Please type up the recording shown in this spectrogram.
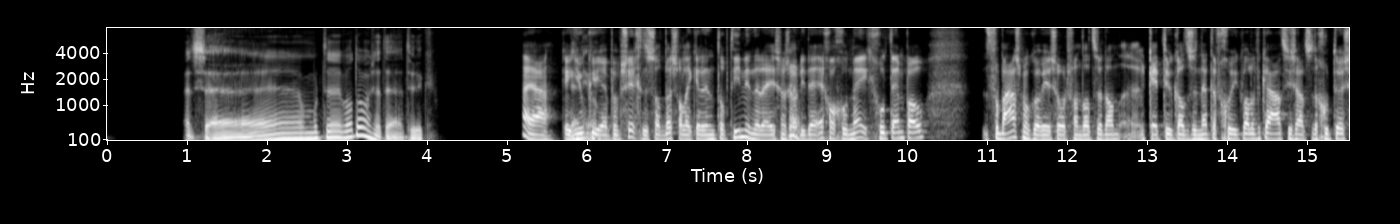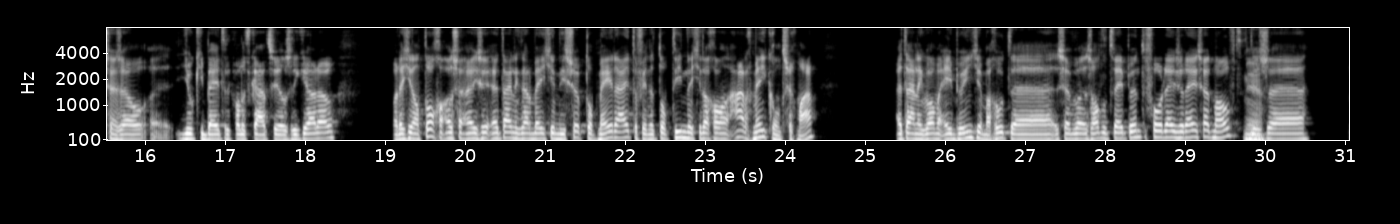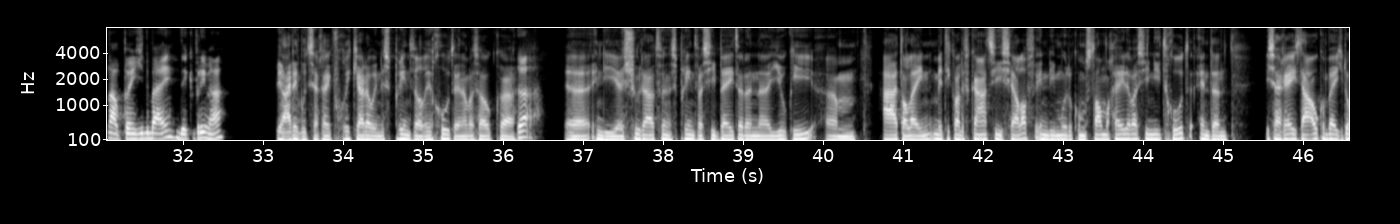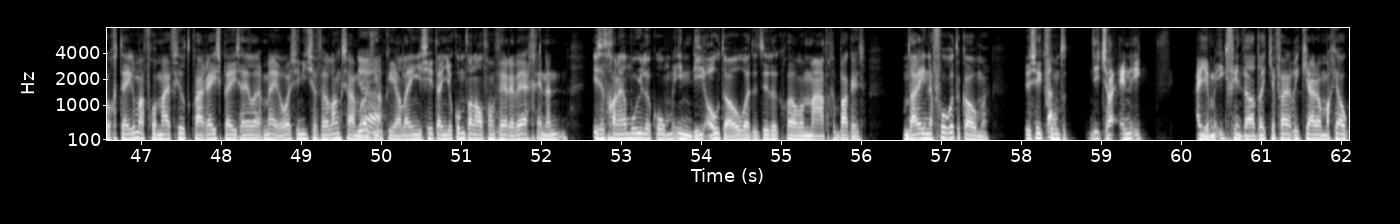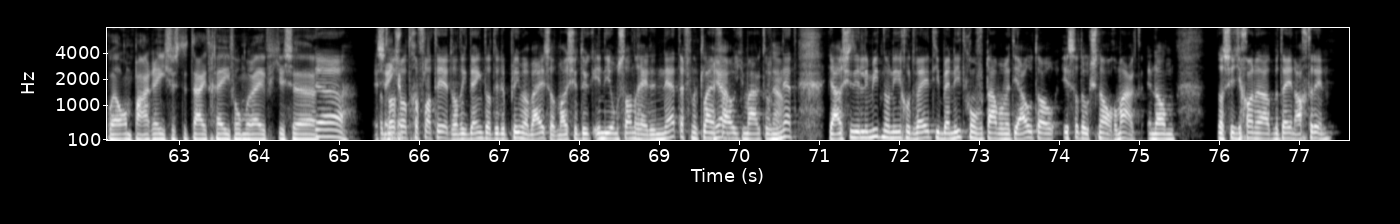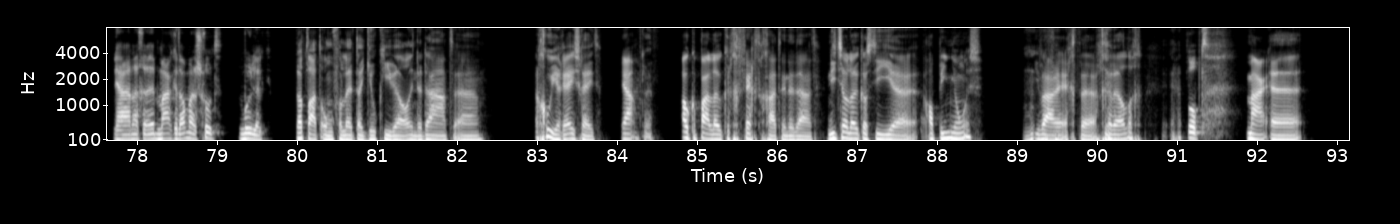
Eh, we moeten wel doorzetten natuurlijk. Nou ja, kijk, Ja, Yuki heb op zich dus zat best wel lekker in de top 10 in de race en zo. Ja. Die deed echt wel goed mee. Goed tempo. Het verbaast me ook wel weer een soort van dat ze dan... eh, Oké, natuurlijk hadden ze net even goede kwalificatie. Zaten ze er goed tussen en zo. Eh, Yuki betere kwalificatie als Ricciardo. Maar dat je dan toch, als je, uiteindelijk daar een beetje in die subtop meerijdt... of in de top 10, dat je dan gewoon aardig meekomt, zeg maar. Uiteindelijk wel maar één puntje. Maar goed, eh, ze hebben ze hadden twee punten voor deze race uit mijn hoofd. Ja. Dus, eh, nou, puntje erbij. Dikke prima. Ja, ik moet zeggen, ik vond Ricciardo in de sprint wel weer goed. En dat was ook eh, Ja, eh, in die eh, shootout van de sprint was hij beter dan eh, Yuki. Ehm, hij had alleen met die kwalificatie zelf, in die moeilijke omstandigheden, was hij niet goed. En dan is zijn race daar ook een beetje door getekend. Maar voor mij viel het qua race pace heel erg mee hoor. Als je niet zoveel langzamer Ja. als Yuki. Alleen je zit en je komt dan al van verder weg. En dan is het gewoon heel moeilijk om in die auto, wat natuurlijk wel een matige bak is, om daarin naar voren te komen. Dus ik Ja. vond het niet zo. En ik, ja, je- ik vind wel dat je van Ricciardo mag je ook wel een paar races de tijd geven om er eventjes. eh, Ja, het Zeker. was wat geflatteerd, want ik denk dat hij er prima bij zat. Maar als je natuurlijk in die omstandigheden net even een klein Ja. foutje maakt, of Ja. net, ja, als je de limiet nog niet goed weet, je bent niet comfortabel met die auto, is dat ook snel gemaakt. En dan, dan zit je gewoon inderdaad meteen achterin. Ja, dan maak het dan maar eens goed. Moeilijk. dat laat onverlet dat Yuki wel inderdaad eh, een goede race reed. Ja, Oké. ook een paar leuke gevechten gehad inderdaad. Niet zo leuk als die eh Alpine jongens. Die waren echt eh, geweldig. Klopt. Maar eh,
